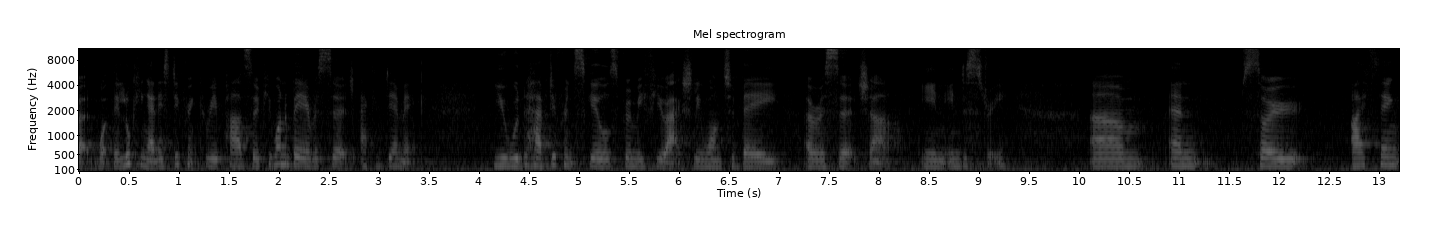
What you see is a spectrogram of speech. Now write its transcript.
but what they're looking at is different career paths. So if you want to be a research academic, you would have different skills from if you actually want to be a researcher in industry. Um, and so I think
